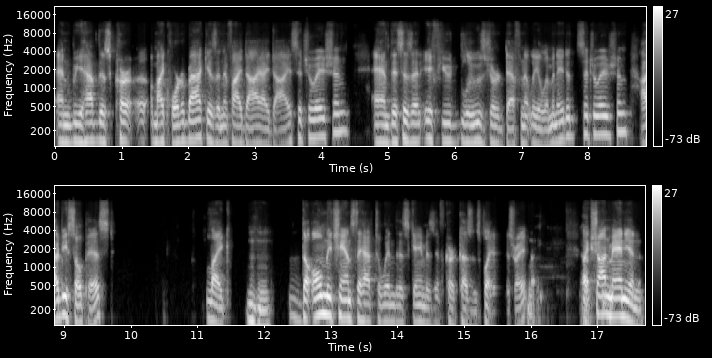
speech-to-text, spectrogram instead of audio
and we have this cur- uh, my quarterback is an if I die I die situation and this is an if you lose you're definitely eliminated situation, I'd be so pissed. Like hmm the only chance they have to win this game is if Kirk Cousins plays, right? Right. Like Sean Mannion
